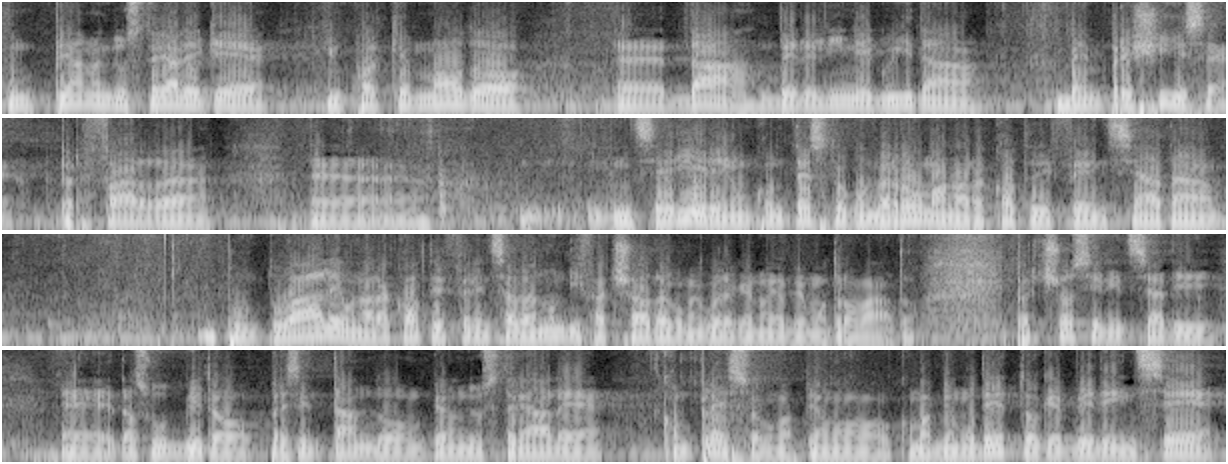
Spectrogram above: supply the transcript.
un piano industriale che in qualche modo eh, dà delle linee guida ben precise per far eh, inserire in un contesto come Roma una raccolta differenziata puntuale, una raccolta differenziata non di facciata come quella che noi abbiamo trovato. Perciò si è iniziati eh, da subito presentando un piano industriale complesso, come abbiamo, come abbiamo detto, che vede in sé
